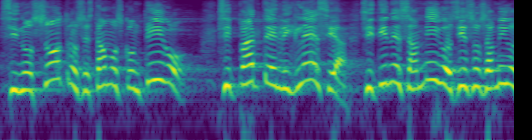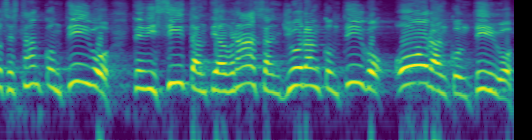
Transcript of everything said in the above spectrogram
si nosotros estamos contigo. Si parte de la iglesia, si tienes amigos y esos amigos están contigo, te visitan, te abrazan, lloran contigo, oran contigo,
